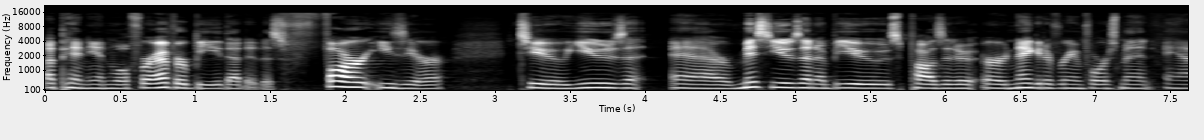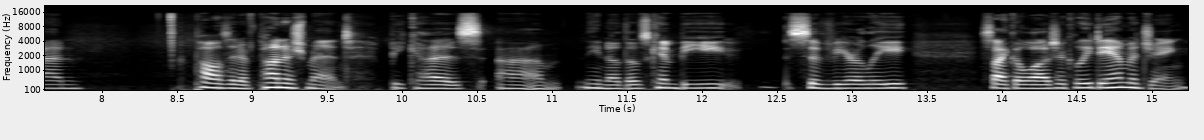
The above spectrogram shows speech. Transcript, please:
opinion will forever be that it is far easier to use or misuse and abuse positive or negative reinforcement and positive punishment because um, you know those can be severely psychologically damaging.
